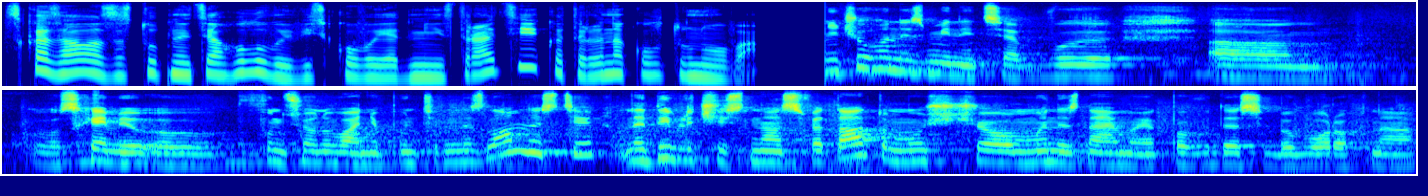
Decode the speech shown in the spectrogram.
сказала заступниця голови військової адміністрації Катерина Колтунова. Нічого не зміниться в е, схемі е, функціонування пунктів незламності, не дивлячись на свята, тому що ми не знаємо, як поведе себе ворог на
